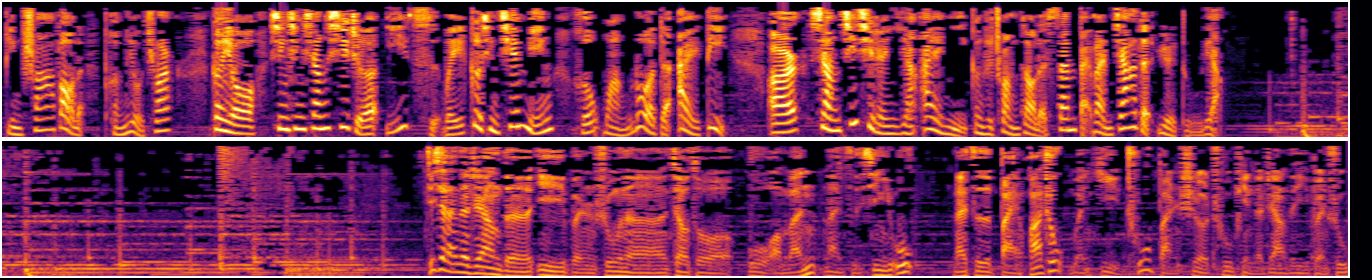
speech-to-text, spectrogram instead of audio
并刷爆了朋友圈。更有惺惺相惜者以此为个性签名和网络的 ID，，而像机器人一样爱你，更是创造了三百万加的阅读量。接下来的这样的一本书呢，叫做《我们》，来自新一屋，来自百花洲文艺出版社出品的这样的一本书。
